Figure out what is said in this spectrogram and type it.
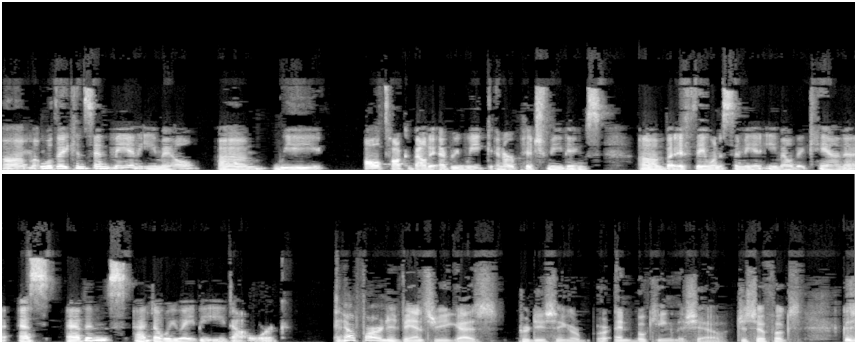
Um, well, they can send me an email. Um, we all talk about it every week in our pitch meetings. Um, but if they want to send me an email, they can at sevans at wabe.org. And how far in advance are you guys producing or, or and booking the show? Just so folks, because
